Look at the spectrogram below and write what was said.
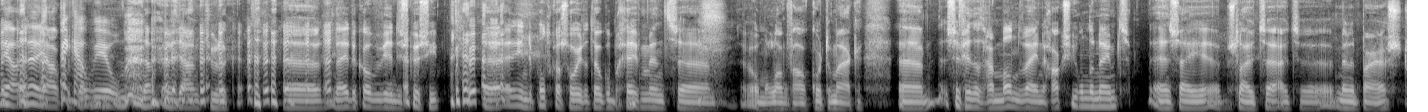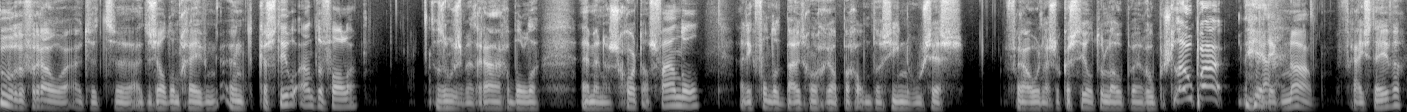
ja, nee, ja, Ik hou wil. Nou, ja, natuurlijk. Eh, nee, dan komen we weer in discussie. Eh, en in de podcast hoor je dat ook op een gegeven moment, eh, om een lang verhaal kort te maken. ze vindt dat haar man weinig actie onderneemt. En zij besluit uit, eh, met een paar stoere vrouwen uit, het, eh, uit dezelfde omgeving een kasteel aan te vallen. Dat doen ze met ragebollen en met een schort als vaandel. En ik vond het buitengewoon grappig om te zien hoe zes vrouwen naar zo'n kasteel toe lopen en roepen: slopen! Ja. Ik denk, nou, vrij stevig.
